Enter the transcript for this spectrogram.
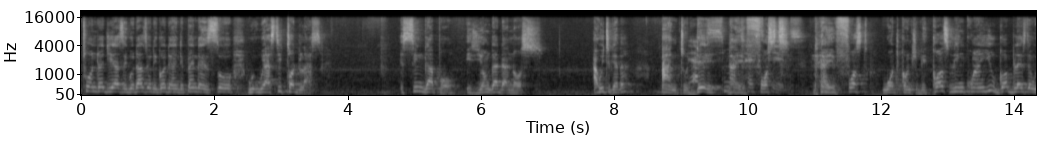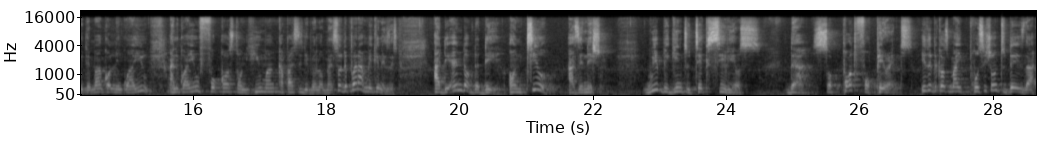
200 years ago that's where they got their independence. So we, we are still toddlers. Singapore is younger than us. Are we together? And today, they are a first, they are a first world country because Lee Kuan Yew, God bless them with a man called Lee Kuan Yew, and Lee Kuan Yew focused on human capacity development. So the point I'm making is this: at the end of the day, until as a nation, we begin to take serious the support for parents. Is it because my position today is that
